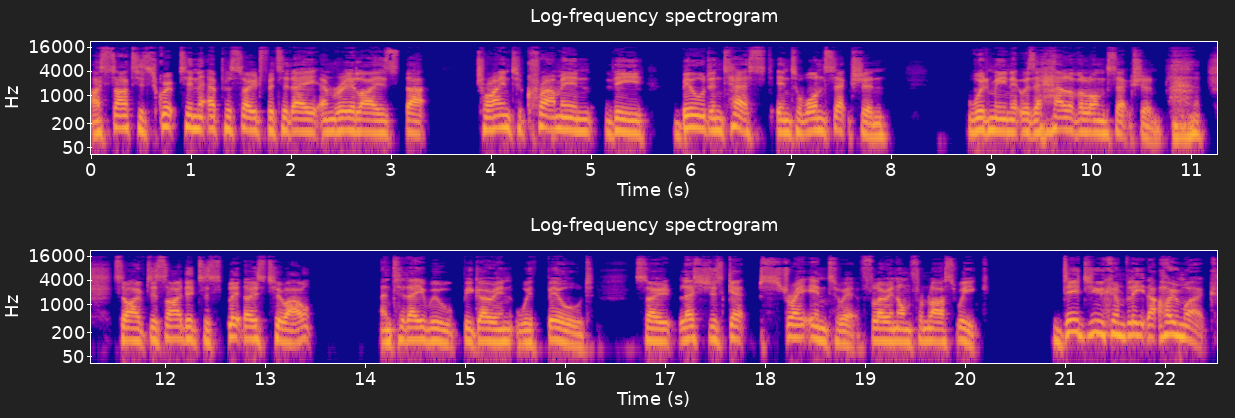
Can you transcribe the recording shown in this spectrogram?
I started scripting the episode for today and realized that trying to cram in the build and test into one section would mean it was a hell of a long section. so I've decided to split those two out. And today we will be going with build. So let's just get straight into it, flowing on from last week. Did you complete that homework?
